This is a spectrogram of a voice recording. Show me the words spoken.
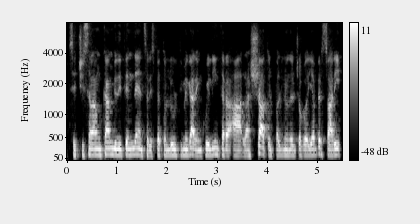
se ci sarà un cambio di tendenza rispetto alle ultime gare in cui l'Inter ha lasciato il pallino del gioco degli avversari,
